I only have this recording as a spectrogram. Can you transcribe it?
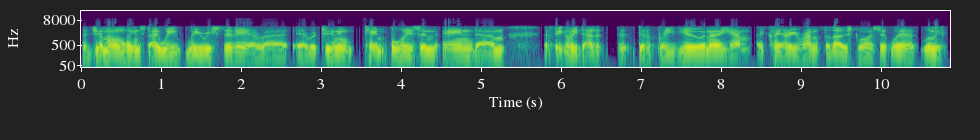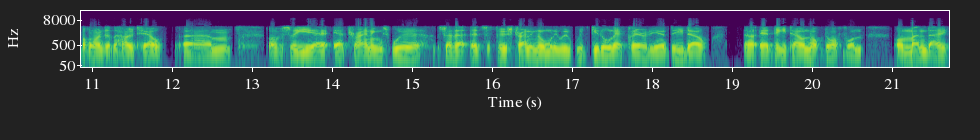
the gym on Wednesday. We we rested our uh, our returning camp boys and and um, effectively did did a preview and a um, a clarity run for those guys that were, were left behind at the hotel. Um, obviously, yeah, our trainings were so that it's the first training. Normally, we, would get all our clarity and detail uh, our detail knocked off on on Monday,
